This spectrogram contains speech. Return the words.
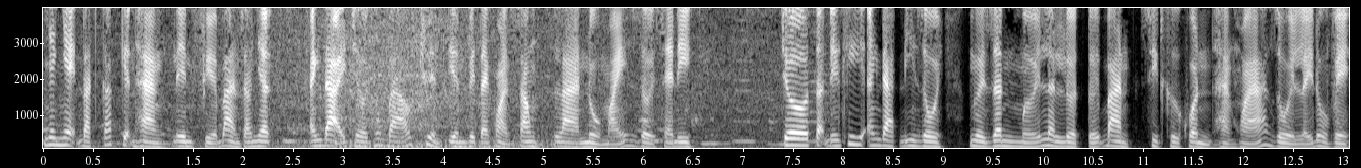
Nhanh nhẹn đặt các kiện hàng lên phía bàn giao nhận. Anh Đại chờ thông báo chuyển tiền về tài khoản xong là nổ máy rời xe đi. Chờ tận đến khi anh Đạt đi rồi, người dân mới lần lượt tới bàn xịt khử khuẩn hàng hóa rồi lấy đồ về.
